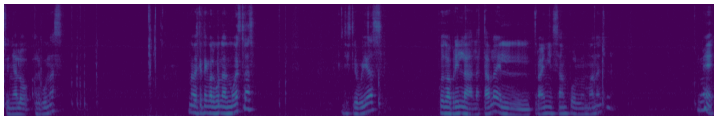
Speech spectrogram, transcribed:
Señalo algunas una vez que tengo algunas muestras distribuidas, puedo abrir la, tabla, el Training Sample Manager. Y me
